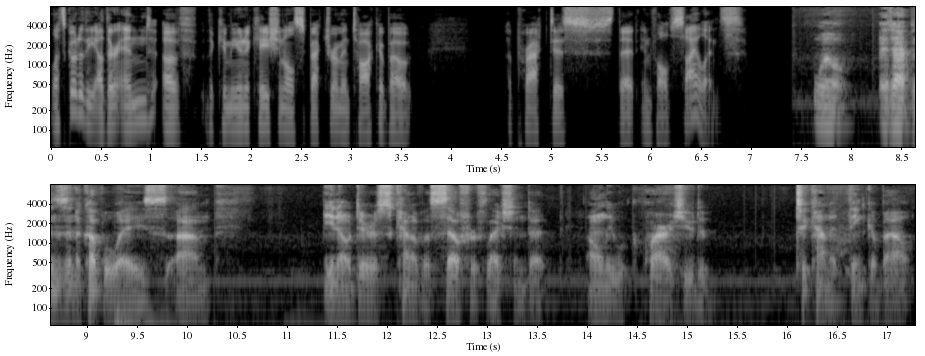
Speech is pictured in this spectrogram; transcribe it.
Let's go to the other end of the communicational spectrum and talk about a practice that involves silence. Well, it happens in a couple ways. Um, you know, there's kind of a self reflection that only requires you to to kind of think about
